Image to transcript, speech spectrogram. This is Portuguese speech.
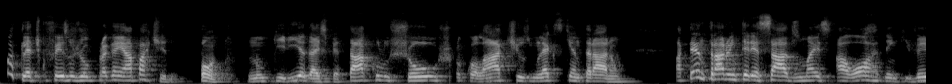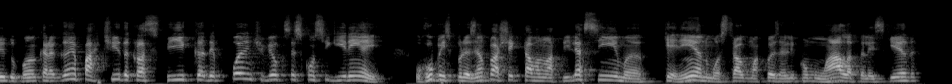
O Atlético fez um jogo para ganhar a partida. Ponto. Não queria dar espetáculo, show, chocolate. Os moleques que entraram até entraram interessados, mas a ordem que veio do banco era ganha partida, classifica, depois a gente vê o que vocês conseguirem aí. O Rubens, por exemplo, eu achei que estava numa pilha acima, querendo mostrar alguma coisa ali como um ala pela esquerda.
